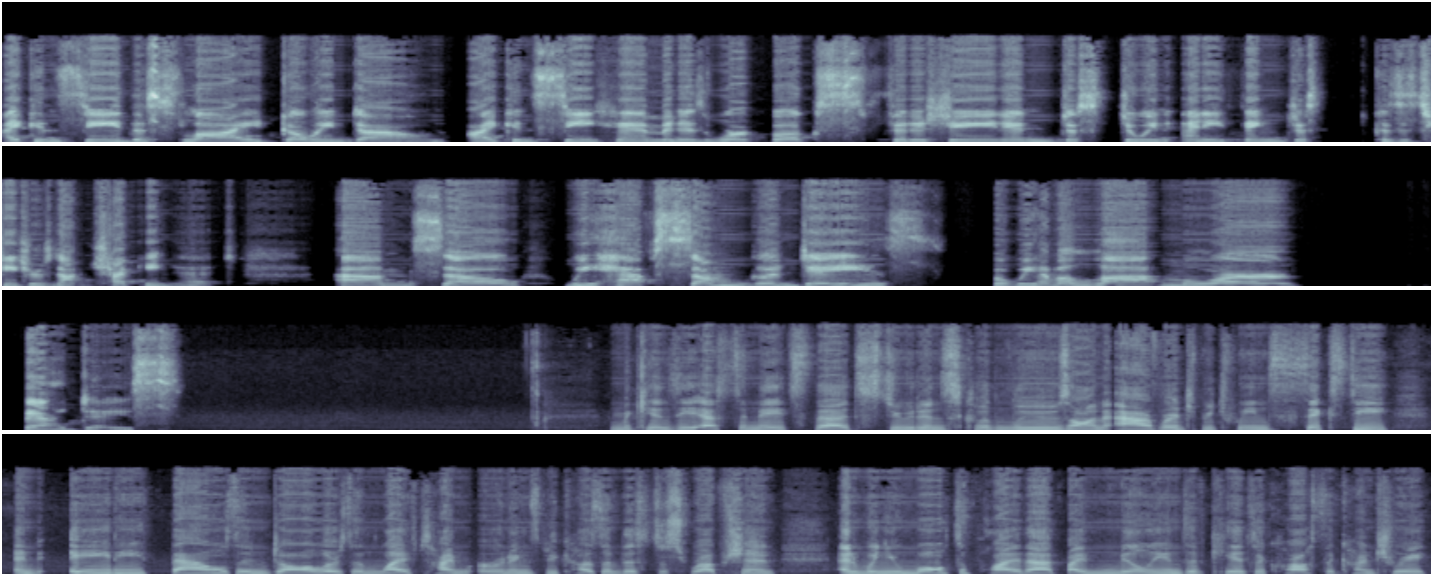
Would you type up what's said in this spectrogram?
I can see the slide going down. I can see him in his workbooks finishing and just doing anything just because his teacher's not checking it. Um, so we have some good days, but we have a lot more bad days. McKinsey estimates that students could lose on average between 60 and $80,000 in lifetime earnings because of this disruption. And when you multiply that by millions of kids across the country,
